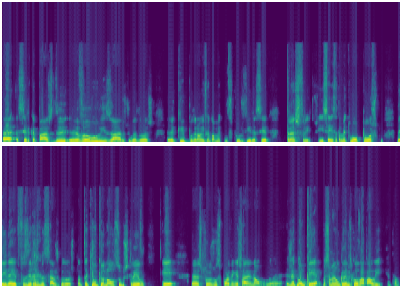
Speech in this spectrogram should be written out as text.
a ser capaz de valorizar os jogadores que poderão eventualmente no futuro vir a ser transferidos. Isso é exatamente o oposto da ideia de fazer regressar os jogadores. Portanto, aquilo que eu não subscrevo é as pessoas do Sporting acharem, não, a gente não quer, mas também não queremos que ele vá para ali. Então,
